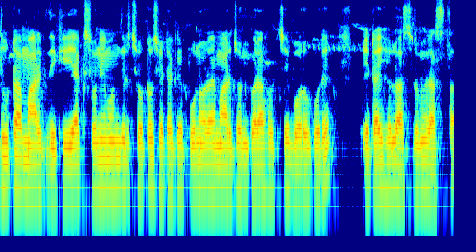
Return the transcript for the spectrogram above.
দুটা মার্গ দেখি। এক শনি মন্দির ছোট, সেটাকে পুনরায় মার্জন করা হচ্ছে বড় করে। এটাই হলো আশ্রমের রাস্তা।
